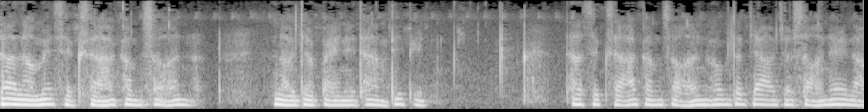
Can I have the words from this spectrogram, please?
ถ้าเราไม่ศึกษาคำสอน เราจะไปในทางที่ผิด ถ้าศึกษาคำสอนพระพุทธเจ้าจะสอนให้เรา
